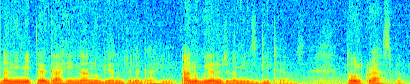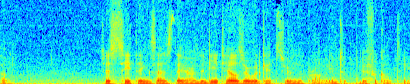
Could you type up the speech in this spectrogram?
Nanimita gahi nanubhyanjana gahi. Anubhyanjana means details. Don't grasp at them. Just see things as they are. The details are what gets you in the into difficulty.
